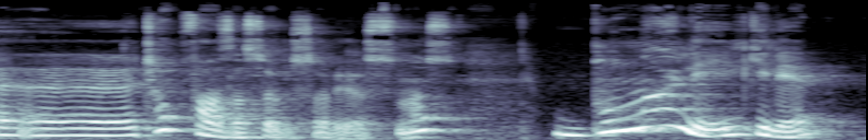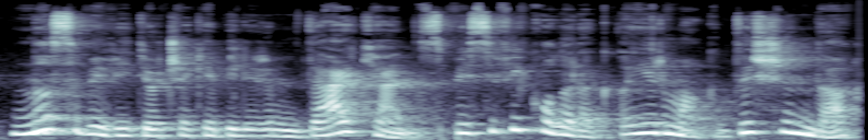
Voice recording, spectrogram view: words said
e, çok fazla soru soruyorsunuz. Bunlarla ilgili nasıl bir video çekebilirim derken spesifik olarak ayırmak dışında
